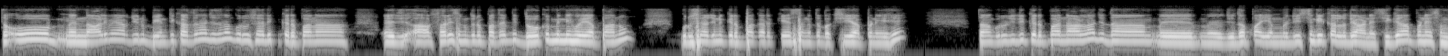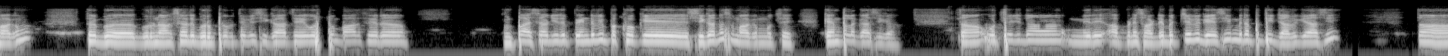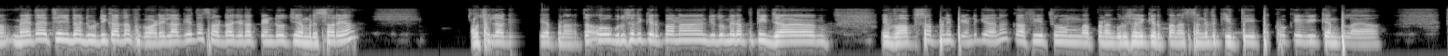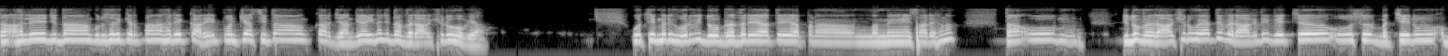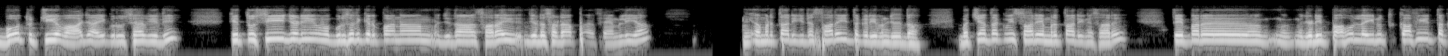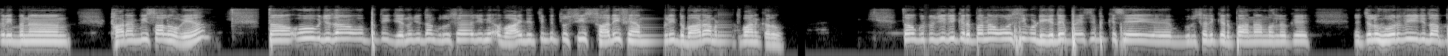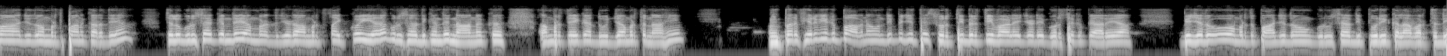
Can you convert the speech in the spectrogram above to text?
ਤਾਂ ਉਹ ਮੈਂ ਨਾਲ ਹੀ ਮੈਂ ਆਪ ਜੀ ਨੂੰ ਬੇਨਤੀ ਕਰਦਾ ਨਾ ਜਦੋਂ ਨਾ ਗੁਰੂ ਸਾਹਿਬ ਦੀ ਕਿਰਪਾ ਨਾਲ ਇਹ ਜ- ਆਪ ਸਾਰੀ ਸੰਗਤ ਨੂੰ ਪਤਾ ਹੈ ਵੀ 2 ਕੁ ਮਹੀਨੇ ਹੋਏ ਆਪਾਂ ਨੂੰ ਗੁਰੂ ਸਾਹਿਬ ਜੀ ਨੇ ਕਿਰਪਾ ਕਰਕੇ ਸੰਗਤ ਬਖਸ਼ੀ ਆਪਣੀ ਇਹ। ਤਾਂ ਗੁਰੂ ਜੀ ਦੀ ਕਿਰਪਾ ਨਾਲ ਨਾ ਜਿੱਦਾਂ ਇਹ, ਮ- ਜਿੱਦਾਂ ਭਾਈ ਅਮਰਜੀਤ ਸਿੰਘ ਜੀ ਕੱਲ ਲੁਧਿਆਣੇ ਸੀਗਾ ਆਪਣੇ ਸਮਾਗਮ ਫਿਰ ਗੁ- ਗੁਰੂ ਨਾਨਕ ਸਾਹਿਬ ਦੇ ਗੁਰਪੁਰਬ ਤੇ ਵੀ ਸੀਗਾ ਤੇ ਉਸ ਤੋਂ ਬਾਅਦ ਫਿਰ ਭਾਈ ਸਾਹਿਬ ਜੀ ਦੇ ਪਿੰਡ ਵੀ ਪੱਖੋ ਕੇ ਸੀਗਾ ਨਾ ਸਮਾਗਮ ਉੱਥੇ ਕੈਂਪ ਲੱਗਾ ਸੀਗਾ। ਤਾਂ ਉੱਥੇ ਜਿੱਦਾਂ ਮੇਰੇ ਆਪਣੇ ਸਾਡੇ ਬੱਚੇ ਵੀ ਗਏ ਸੀ ਮੇਰਾ ਭਤੀਜਾ ਵੀ ਗਿਆ ਸੀ। ਤਾਂ ਮੈਂ ਤਾਂ ਇੱਥੇ ਜਿੱਦਾਂ ਡਿਊਟੀ ਕਰਦਾ, ਫਗਵਾੜੇ ਲਾਗੇ, ਤਾਂ ਸਾਡਾ ਜਿਹੜਾ ਪਿੰਡ ਉੱਥੇ ਅੰਮ੍ਰਿਤਸਰ ਆ, ਉੱਥੇ ਲੱਗੇ ਆਪਣਾ। ਤਾਂ ਉਹ ਗੁਰੂ ਸਾਹਿਬ ਦੀ ਕਿਰਪਾ ਨਾਲ ਜਦੋਂ ਮੇਰਾ ਭਤੀਜਾ, ਇਹ ਵਾਪਸ ਆਪਣੇ ਪਿੰਡ ਗਿਆ ਨਾ, ਕਾਫੀ ਇਥੋਂ ਆਪਣਾ ਗੁਰੂ ਸਾਹਿਬ ਦੀ ਕਿਰਪਾ ਨਾਲ ਸੰਗਤ ਕੀਤੀ, ਪੱਖੋ ਕੇ ਵੀ ਕੈਂਪ ਲਾਇਆ। ਤਾਂ ਹਲੇ ਜਿੱਦਾਂ ਗੁਰੂ ਸਾਹਿਬ ਦੀ ਕਿਰਪਾ ਨਾਲ ਹਰੇ ਘਰ ਹੀ ਪਹੁੰਚਿਆ ਸੀ, ਤਾਂ ਘਰ ਜਾਂਦਿਆਂ ਹੀ ਨਾ ਜਿੱਦਾਂ ਵਿਰਾਗ ਸ਼ੁਰੂ ਹੋ ਗਿਆ। ਉੱਥੇ ਮੇਰੇ ਹੋਰ ਵੀ ਦੋ ਬ੍ਰਦਰ ਆ ਤੇ ਆਪਣਾ ਮੰਮੀ ਸਾਰੇ ਹਨਾ? ਤਾਂ ਉਹ ਮ, ਜਦੋਂ ਵਿਰਾਗ ਸ਼ੁਰੂ ਹੋਇਆ ਤੇ ਵਿਰਾਗ ਦੇ ਵਿੱਚ ਉਸ ਬੱਚੇ ਨੂੰ ਬਹੁਤ ਉੱਚੀ ਆਵਾਜ਼ ਆਈ ਗੁਰੂ ਸਾਹਿਬ ਜੀ ਦੀ ਕਿ ਤੁਸੀਂ ਜਿਹੜੀ ਗੁਰੂ ਸਾਹਿਬ ਦੀ ਕਿਰਪਾ ਨਾਲ ਜਿੱਦਾਂ ਸਾਰਾ ਹੀ ਜਿਹੜਾ ਸਾਡਾ ਫੈਮਿਲੀ ਆ ਅੰਮ੍ਰਿਤਧਾਰੀ ਜਿੱਦਾਂ ਸਾਰੇ ਹੀ ਤਕਰੀਬਨ ਜਿੱਦਾਂ ਬੱਚਿਆਂ ਤੱਕ ਵੀ ਸਾਰੇ ਅੰਮ੍ਰਿਤਧਾਰੀ ਨੇ ਸਾਰੇ। ਤੇ ਪਰ ਅਮ, ਜਿਹੜੀ ਪਾਹੁਲ ਲਈ ਨੂੰ ਕਾਫੀ ਤਕਰੀਬਨ 18 20 ਸਾਲ ਹੋ ਗਏ ਆ। ਤਾਂ ਉਹ ਜਿੱਦਾਂ ਉਹ ਭਤੀਜੇ ਨੂੰ ਜਿੱਦਾਂ ਗੁਰੂ ਸਾਹਿਬ ਜੀ ਨੇ ਆਵਾਜ਼ ਦਿੱਤੀ ਵੀ ਤੁਸੀਂ ਸਾਰੀ ਫੈਮਿਲੀ ਦੁਬਾਰਾ ਅੰਮ੍ਰਿਤਪਾਨ ਕਰੋ। ਤਾਂ ਗੁਰੂ ਜੀ ਦੀ ਕਿਰਪਾ ਨਾਲ ਉਹ ਅਸੀਂ ਉਡੀਕਦੇ ਪਏ ਸੀ ਵੀ ਕਿਸੇ ਅਹ, ਗੁਰੂ ਸਾਹਿਬ ਦੀ ਕਿਰਪਾ ਨਾਲ ਮਤਲਬ ਕਿ ਚਲੋ ਹੋਰ ਵੀ ਜਦੋਂ ਆਪਾਂ ਜਦੋਂ ਅੰਮ੍ਰਿਤਪਾਨ ਕਰਦੇ ਆ ਚਲੋ ਗੁਰੂ ਸਾਹਿਬ ਕਹਿੰਦੇ ਅੰਮ੍ਰਿਤ ਜਿਹੜਾ ਅੰਮ੍ਰਿਤ ਤਾਂ ਇੱਕੋ ਹੀ ਆ ਗੁਰੂ ਸਾਹਿਬ ਦੀ ਕਹਿੰਦੇ ਨਾਨਕ ਅੰਮ੍ਰਿਤ ਇੱਕ ਹੈ ਦੂਜਾ ਅੰਮ੍ਰਿਤ ਨਾਹੀਂ ਪਰ ਫਿਰ ਵੀ ਇੱਕ ਭਾਵਨਾ ਹੁੰਦੀ ਵੀ ਜਿੱਥੇ ਸੁਰਤੀ ਬਿਰਤੀ ਵਾਲੇ ਜਿਹੜੇ ਗੁਰਸਿੱਖ ਪਿਆਰੇ ਆ ਵੀ ਜਦੋਂ ਉਹ ਅੰਮ੍ਰਿਤਪਾਨ ਜਦੋਂ ਗੁਰੂ ਸਾਹਿਬ ਦੀ ਪੂਰੀ ਕਲਾ ਵਰਤਦੀ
